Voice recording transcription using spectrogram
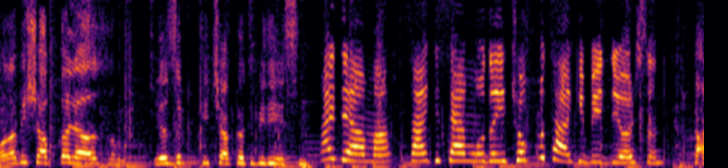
Bana bir şapka lazım. Yazık hiç şapka tipi değilsin. Hadi ama, sanki sen modayı çok mu takip ediyorsun? Ha,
